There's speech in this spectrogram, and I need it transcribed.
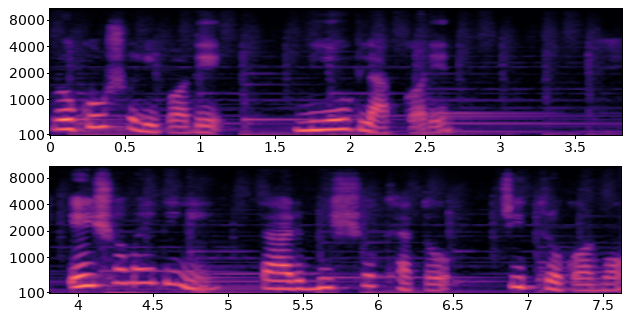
প্রকৌশলী পদে নিয়োগ লাভ করেন। এই সময় তিনি তার বিশ্বখ্যাত চিত্রকর্ম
